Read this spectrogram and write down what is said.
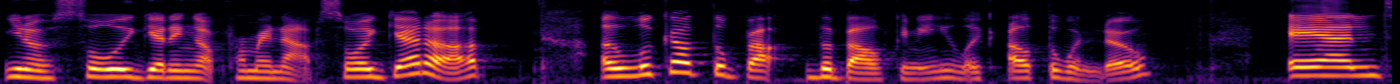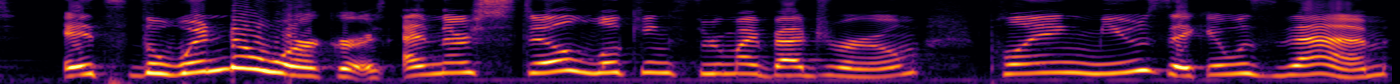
you know, slowly getting up from my nap. So I get up, I look out the, ba- the balcony, like out the window, and it's the window workers and they're still looking through my bedroom playing music. It was them. And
